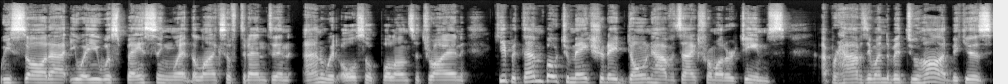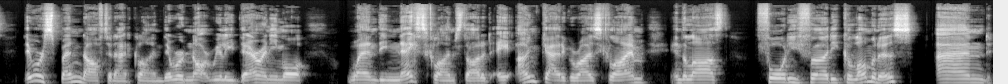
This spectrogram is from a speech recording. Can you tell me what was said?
We saw that UAE was pacing with the likes of Trentin and with also Polanc to try and keep a tempo to make sure they don't have attacks from other teams. And perhaps they went a bit too hard because they were spent after that climb. They were not really there anymore when the next climb started, a uncategorized climb in the last 40, 30 kilometers. And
